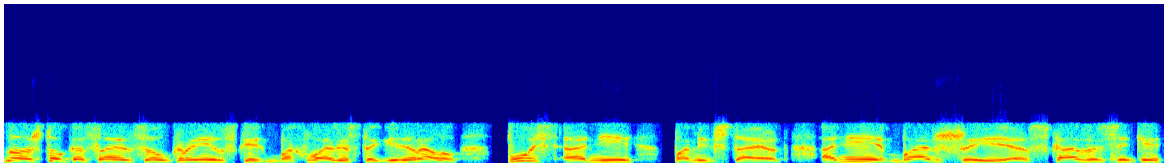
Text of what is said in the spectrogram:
А что касается украинских бахвалистых генералов, пусть они помечтают. Они большие сказочники,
